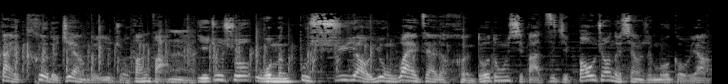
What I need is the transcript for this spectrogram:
待客的这样的一种方法。嗯也就是说，我们不需要用外在的很多东西把自己包装的像人模狗样，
